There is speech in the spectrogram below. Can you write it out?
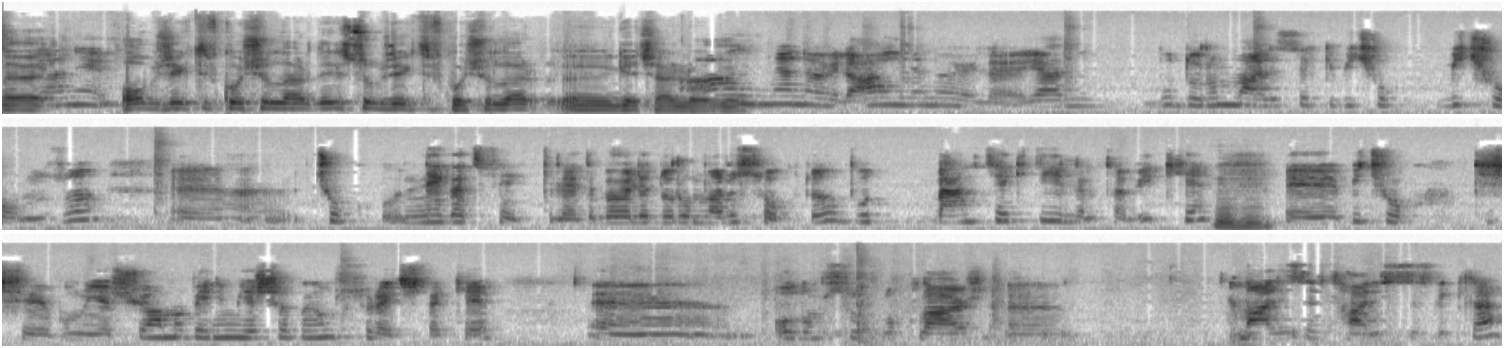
Evet. Yani Objektif koşullar değil, subjektif koşullar e, geçerli oluyor. Aynen öyle, aynen öyle. Yani bu durum maalesef ki birçok birçoğumuzu e, çok negatif etkiledi. Böyle durumları soktu. Bu ben tek değildim tabii ki. Hı hı. E, birçok kişi bunu yaşıyor ama benim yaşadığım süreçteki e, olumsuzluklar, e, maalesef talihsizlikler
